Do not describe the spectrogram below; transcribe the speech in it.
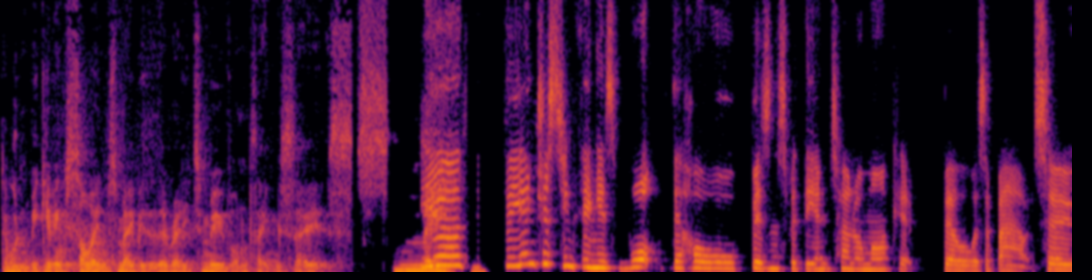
they wouldn't be giving signs maybe that they're ready to move on things. So it's maybe... yeah. The interesting thing is what the whole business with the internal market bill was about. So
